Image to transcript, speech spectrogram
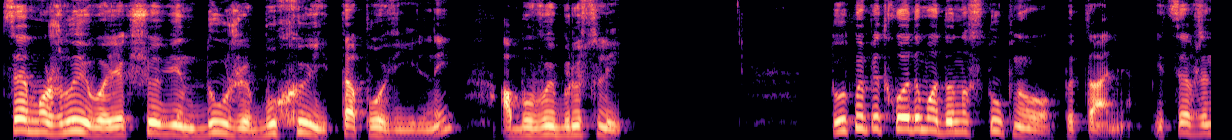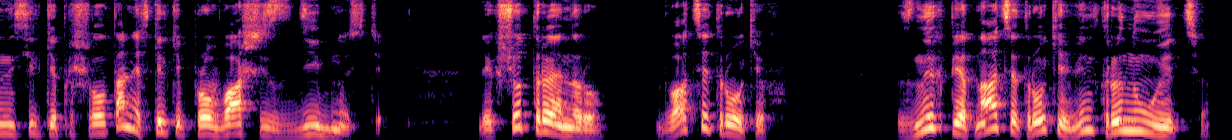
Це можливо, якщо він дуже бухий та повільний, або ви брюслі. Тут ми підходимо до наступного питання. І це вже не стільки про шарлатання, скільки про ваші здібності. Якщо тренеру 20 років, з них 15 років він тренується,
